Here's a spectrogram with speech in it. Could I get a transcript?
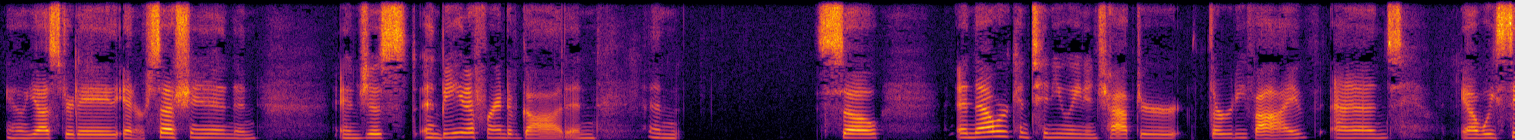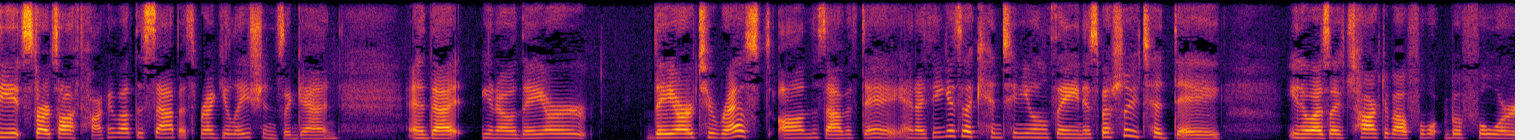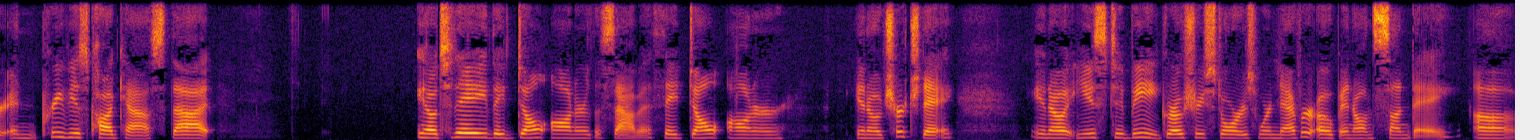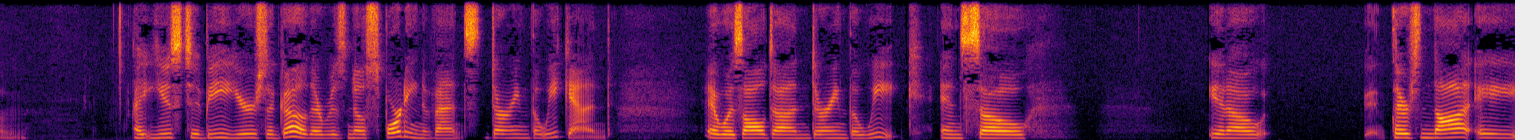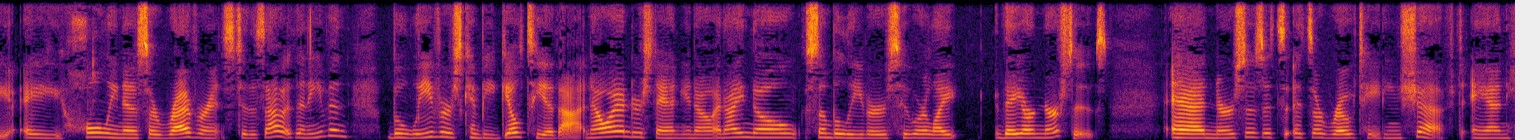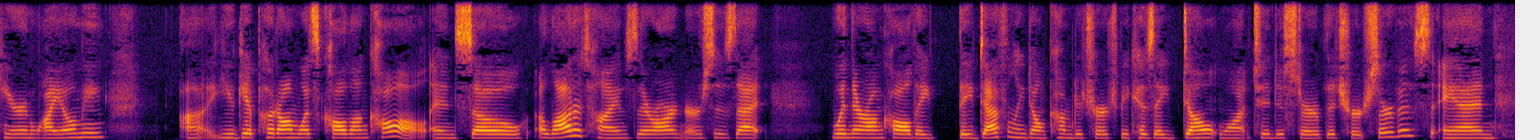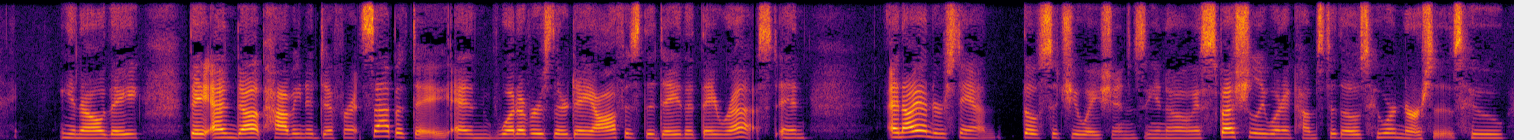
you know yesterday intercession and and just and being a friend of God and and so and now we're continuing in chapter 35 and you we see it starts off talking about the Sabbath regulations again, and that you know they are they are to rest on the Sabbath day, and I think it's a continual thing, especially today. You know, as I've talked about for, before in previous podcasts, that you know today they don't honor the Sabbath, they don't honor you know church day you know, it used to be grocery stores were never open on Sunday. Um, it used to be years ago, there was no sporting events during the weekend. It was all done during the week. And so, you know, there's not a a holiness or reverence to the Sabbath, and even believers can be guilty of that. Now I understand, you know, and I know some believers who are like they are nurses. And nurses it's it's a rotating shift. And here in Wyoming uh, you get put on what's called on call and so a lot of times there are nurses that when they're on call they they definitely don't come to church because they don't want to disturb the church service. And you know they they end up having a different sabbath day. And whatever's their day off is the day that they rest. And and I understand those situations, you know, especially when it comes to those who are nurses, who,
